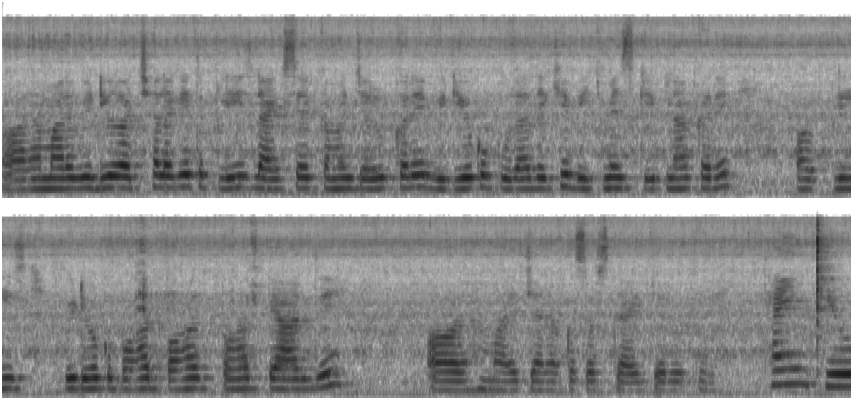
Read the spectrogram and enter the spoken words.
और हमारा वीडियो अच्छा लगे तो प्लीज़ लाइक शेयर कमेंट ज़रूर करें। वीडियो को पूरा देखें बीच में स्किप ना करें। और प्लीज़ वीडियो को बहुत बहुत बहुत प्यार दें। और हमारे चैनल को सब्सक्राइब ज़रूर करें। Thank you.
